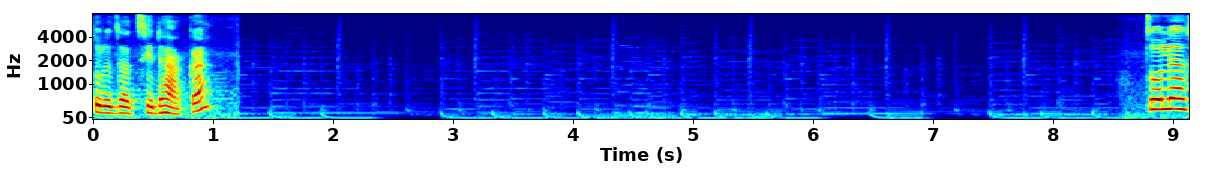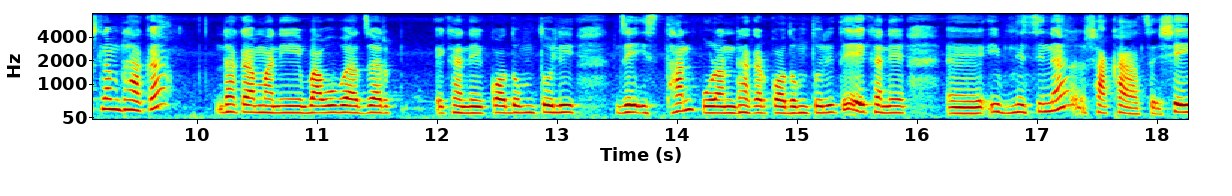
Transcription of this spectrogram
চলে যাচ্ছি ঢাকা। চলে আসলাম ঢাকা। ঢাকা মানে বাবুবাজার এখানে কদমতলি যে স্থান পুরান ঢাকার কদমতলিতে এখানে আহ, ইবনে সিনা শাখা আছে। সেই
